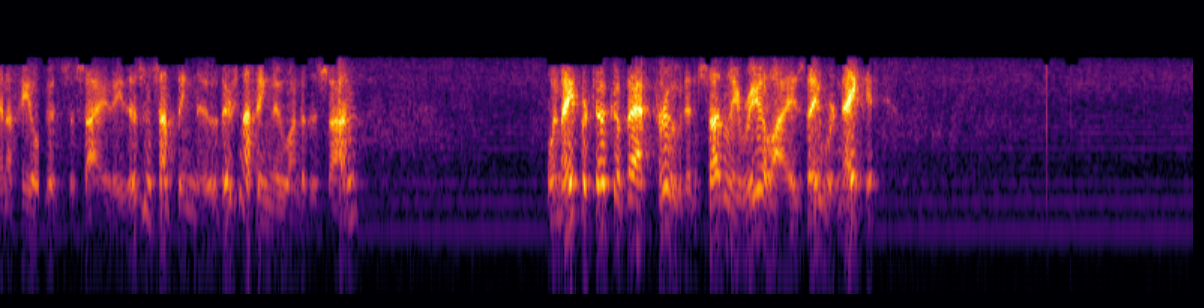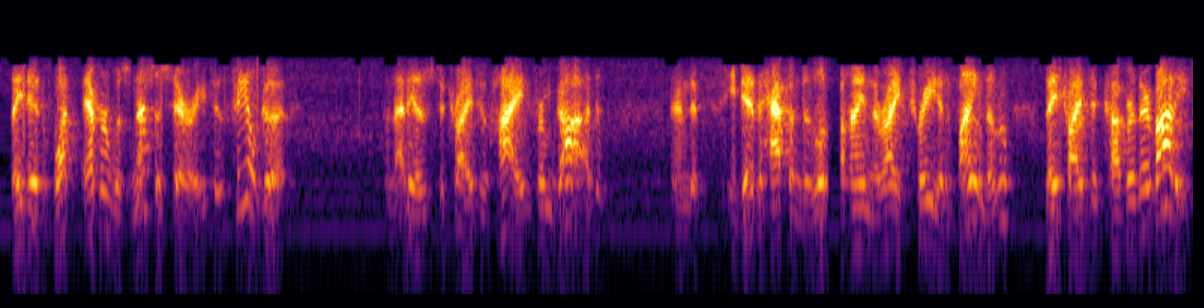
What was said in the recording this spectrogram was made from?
in a feel-good society. This isn't something new. There's nothing new under the sun. When they partook of that fruit and suddenly realized they were naked, they did whatever was necessary to feel good. And that is to try to hide from God. And if he did happen to look behind the right tree and find them, they tried to cover their bodies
